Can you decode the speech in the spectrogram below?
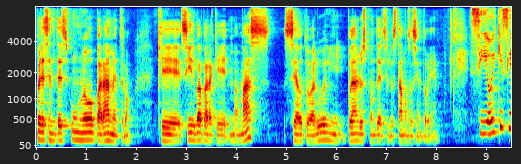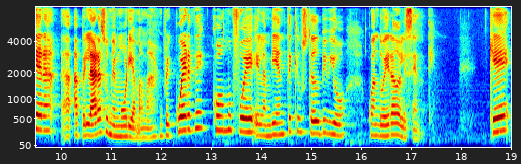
presentes un nuevo parámetro que sirva para que mamás se autoevalúen y puedan responder si lo estamos haciendo bien. Si hoy quisiera apelar a su memoria, mamá, recuerde cómo fue el ambiente que usted vivió cuando era adolescente. ¿Qué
